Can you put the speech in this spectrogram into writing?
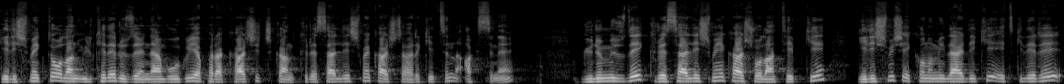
gelişmekte olan ülkeler üzerinden vurgu yaparak karşı çıkan küreselleşme karşıtı hareketin aksine günümüzde küreselleşmeye karşı olan tepki gelişmiş ekonomilerdeki etkileri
